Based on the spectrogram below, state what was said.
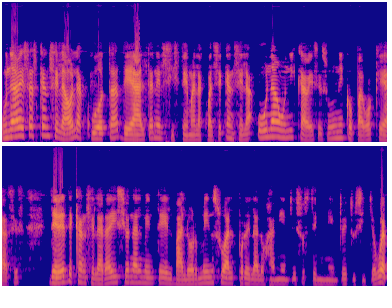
Una vez has cancelado la cuota de alta en el sistema, la cual se cancela una única vez, es un único pago que haces, debes de cancelar adicionalmente el valor mensual por el alojamiento y sostenimiento de tu sitio web.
